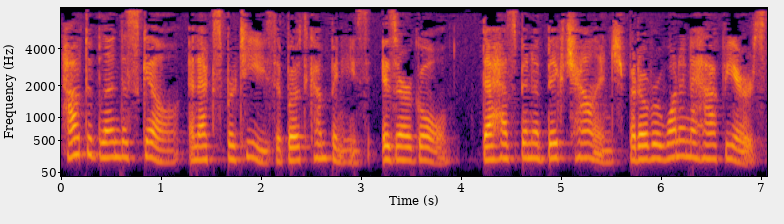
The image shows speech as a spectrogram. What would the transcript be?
How to blend the skill and expertise of both companies is our goal. That has been a big challenge, but over one and a half years,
